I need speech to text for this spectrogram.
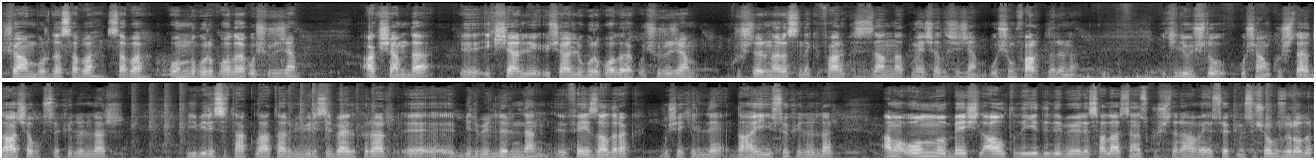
Şu an burada sabah sabah onlu grup olarak uçuracağım. Akşam da e, ikişerli üçerli grup olarak uçuracağım. Kuşların arasındaki farkı size anlatmaya çalışacağım. Uçum farklarını. İkili üçlü uçan kuşlar daha çabuk sökülürler. Bir birisi takla atar, bir birisi bel kırar. E, birbirlerinden e, feyz alarak bu şekilde daha iyi sökülürler. Ama onlu, beşli, altılı, yedili böyle salarsanız kuşları havaya sökmesi çok zor olur.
